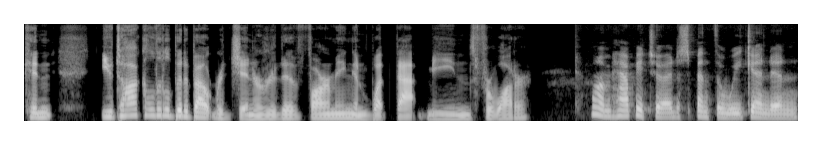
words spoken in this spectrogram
Can you talk a little bit about regenerative farming and what that means for water? Well, I'm happy to. I just spent the weekend in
